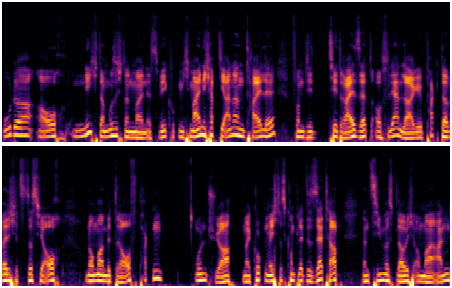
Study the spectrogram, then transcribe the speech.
oder auch nicht. Da muss ich dann mal in SW gucken. Ich meine, ich habe die anderen Teile vom T3-Set aufs Lernlager gepackt. Da werde ich jetzt das hier auch nochmal mit draufpacken. Und ja, mal gucken, wenn ich das komplette Set habe, dann ziehen wir es, glaube ich, auch mal an.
